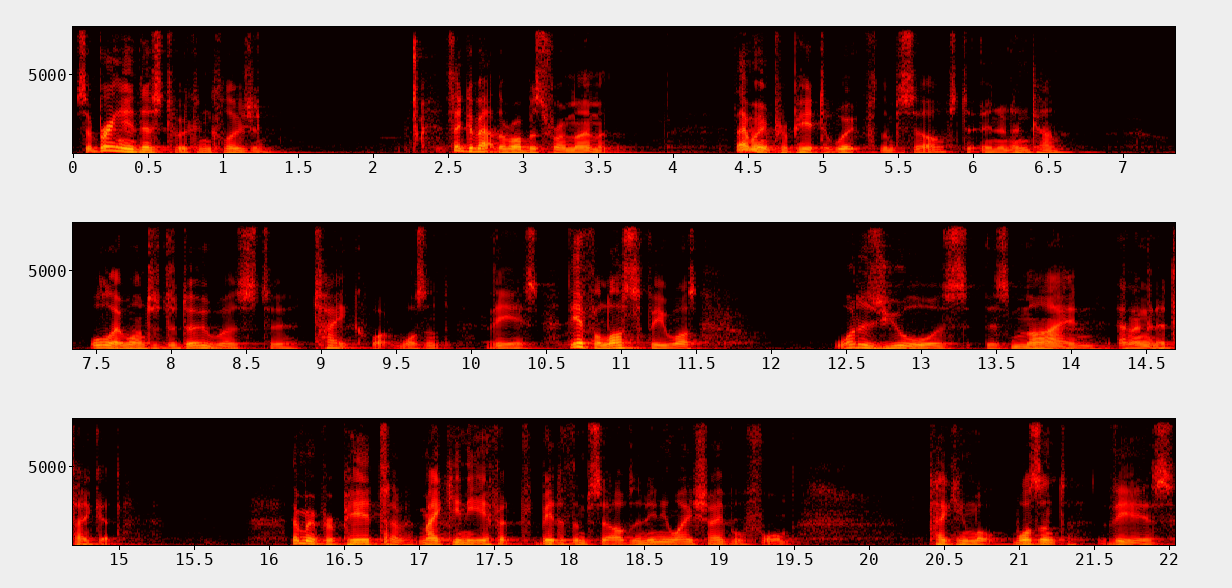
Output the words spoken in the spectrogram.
So, bringing this to a conclusion, think about the robbers for a moment. They weren't prepared to work for themselves to earn an income. All they wanted to do was to take what wasn't theirs. Their philosophy was, what is yours is mine, and I'm going to take it. They weren't prepared to make any effort to better themselves in any way, shape, or form, taking what wasn't theirs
